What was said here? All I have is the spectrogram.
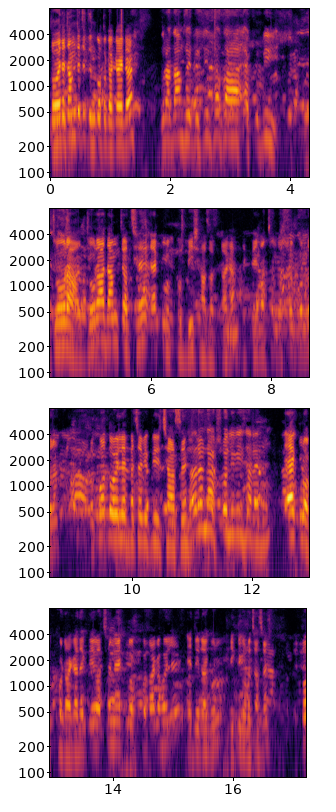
তো এটা দাম চাচ্ছেন কত টাকা এটা? তোরা দাম চাইতেছি চাচা একশো বিশ। জোড়া জোড়া দাম চাচ্ছে এক লক্ষ বিশ হাজার টাকা। দেখতেই পাচ্ছেন দর্শক বন্ধুরা। তো কত হইলে বেচা বিক্রির ইচ্ছা আছে? এক লক্ষ টাকা। দেখতেই পাচ্ছেন এক লক্ষ টাকা হইলে এই দুইটা গরু বিক্রি করে চাচ্ছে তো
